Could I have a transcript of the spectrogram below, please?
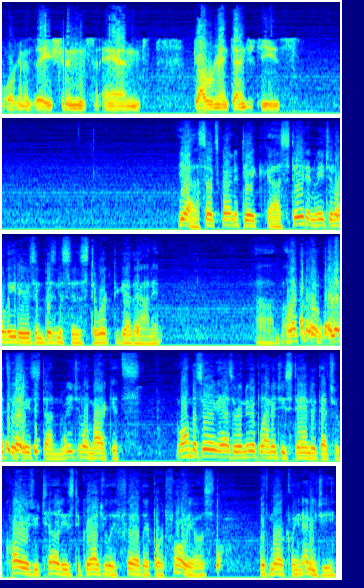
organizations and government entities. Yeah, so it's going to take uh, state and regional leaders and businesses to work together on it. Um, electrical grids are based on regional markets. While Missouri has a renewable energy standard that requires utilities to gradually fill their portfolios with more clean energy,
